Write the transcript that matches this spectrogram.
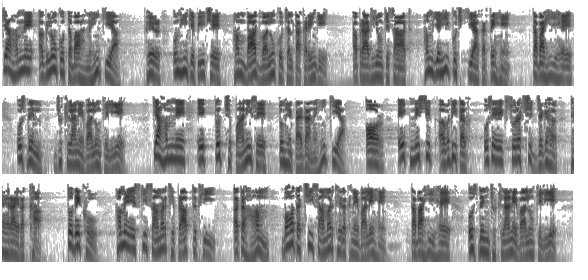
क्या हमने अगलों को तबाह नहीं किया? फिर उन्हीं के पीछे हम बाद वालों को चलता करेंगे। अपराधियों के साथ हम यही कुछ किया करते हैं। तबाही है उस दिन झुठलाने वालों के लिए। क्या हमने एक तुच्छ पानी से तुम्हें पैदा नहीं किया? और एक निश्चित अवधि तक उसे एक सुरक्षित जगह ठहराए रखा। तो देखो, हमें इसकी सामर्थ्य प्राप्त थी। अतः हम बहुत अच्छी सामर्थ्य रखने वाले हैं तबाही है उस दिन झुठलाने वालों के लिए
